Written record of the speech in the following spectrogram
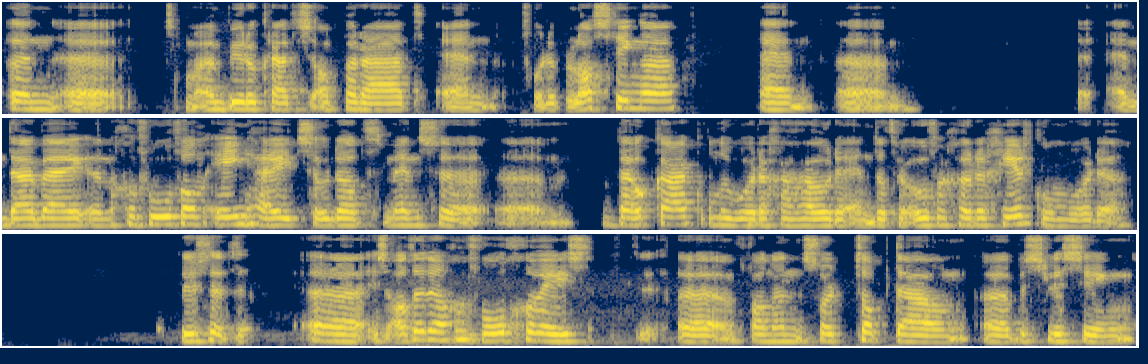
een, eh, maar, een bureaucratisch apparaat en voor de belastingen. En, ehm, en daarbij een gevoel van eenheid, zodat mensen ehm, bij elkaar konden worden gehouden en dat er over geregeerd kon worden. Dus het eh, is altijd een gevolg geweest van een soort top-down beslissing,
